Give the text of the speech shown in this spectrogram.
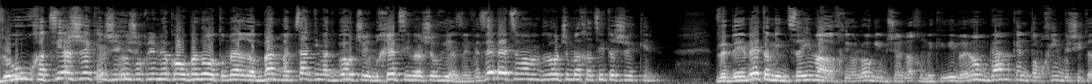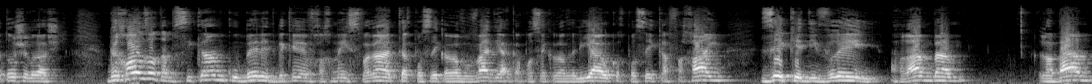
והוא חצי השקל שהיו שוקלים לקורבנות. אומר הרמב"ן, מצאתי מטבעות שהם חצי מהשווי הזה, וזה בעצם המטבעות שמחצית השקל. ובאמת הממצאים הארכיאולוגיים שאנחנו מכירים היום גם כן תומכים בשיטתו של רש"י. בכל זאת, הפסיקה המקובלת בקרב חכמי ספרד, כך פוסק הרב עובדיה, כך פוסק הרב אליהו, כך פוסק כף החיים, זה כדברי הרמב"ם, רבם,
